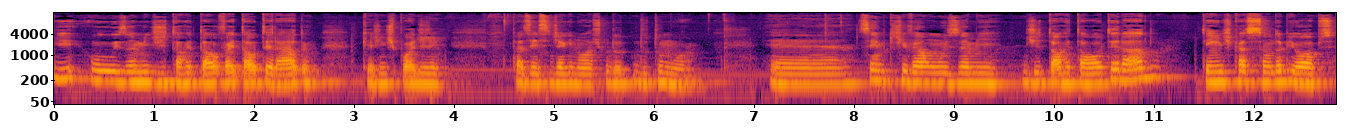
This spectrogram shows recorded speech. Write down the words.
e o exame digital retal vai estar tá alterado, que a gente pode fazer esse diagnóstico do, do tumor. É, sempre que tiver um exame digital retal alterado, tem indicação da biópsia,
